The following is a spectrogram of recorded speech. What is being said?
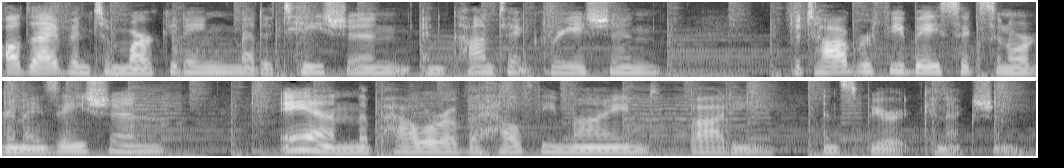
I'll dive into marketing, meditation, and content creation, photography basics and organization, and the power of a healthy mind, body, and spirit connection.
